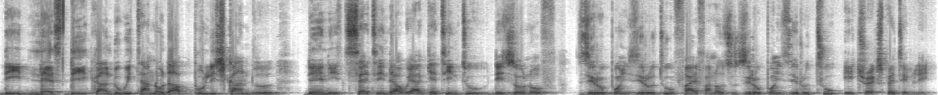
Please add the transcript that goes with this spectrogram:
the next day candle with another bullish candle, then it's certain that we are getting to the zone of 0.025 and also 0.028 respectively.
